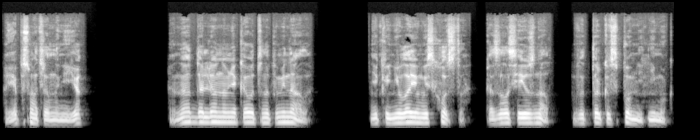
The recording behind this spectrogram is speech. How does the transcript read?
А я посмотрел на нее. Она отдаленно мне кого-то напоминала. Некое неуловимое сходство. Казалось, я ее знал, вот только вспомнить не мог.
